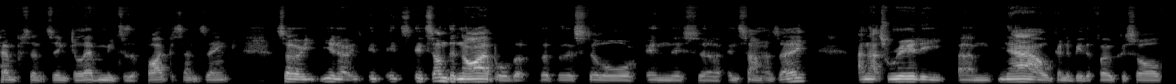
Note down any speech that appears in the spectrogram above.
10% zinc, 11 meters at 5% zinc. So, you know, it, it's, it's undeniable that, that, there's still ore in this, uh, in San Jose. And that's really um, now going to be the focus of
